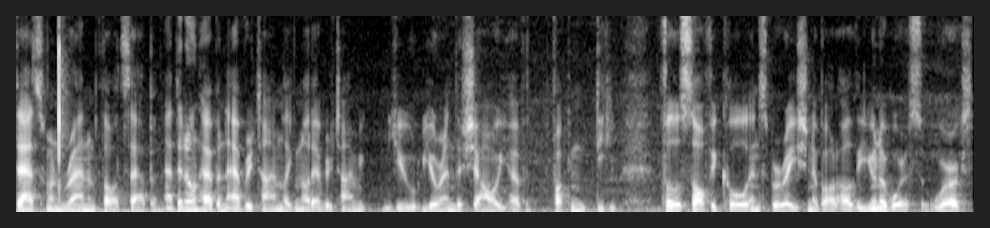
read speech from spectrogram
that's when random thoughts happen. And they don't happen every time, like not every time you you're in the shower you have a fucking deep philosophical inspiration about how the universe works.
